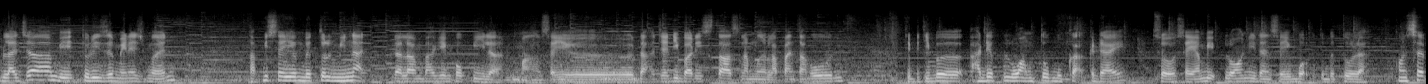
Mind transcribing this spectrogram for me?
belajar ambil tourism management tapi saya betul minat dalam bahagian kopi lah. Memang saya dah jadi barista selama 8 tahun. Tiba-tiba ada peluang untuk buka kedai. So saya ambil peluang ni dan saya buat betul-betul lah. Konsep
